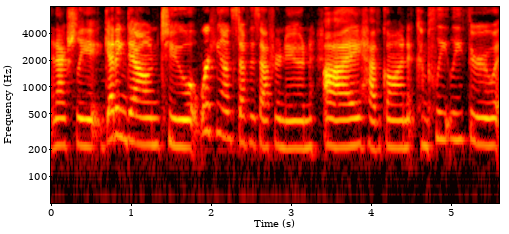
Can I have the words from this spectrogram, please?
and actually getting down to working on stuff this afternoon, I have gone completely through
